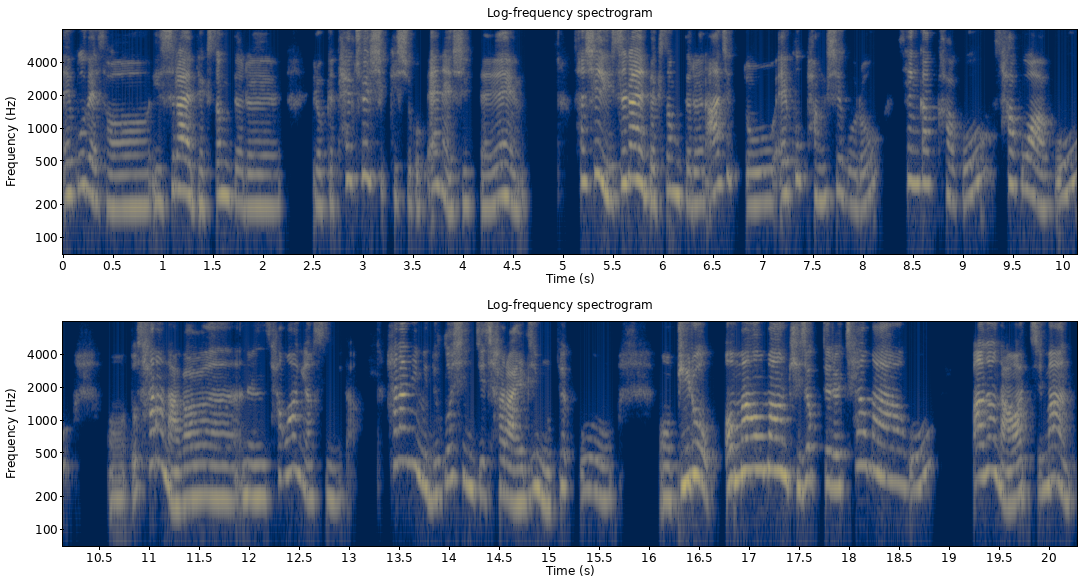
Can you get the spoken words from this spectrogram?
애국에서 이스라엘 백성들을 이렇게 탈출시키시고 빼내실 때에 사실 이스라엘 백성들은 아직도 애국 방식으로 생각하고 사고하고 어, 또 살아나가는 상황이었습니다. 하나님이 누구신지 잘 알지 못했고 어, 비록 어마어마한 기적들을 체험하고 빠져나왔지만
